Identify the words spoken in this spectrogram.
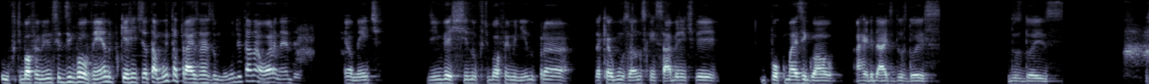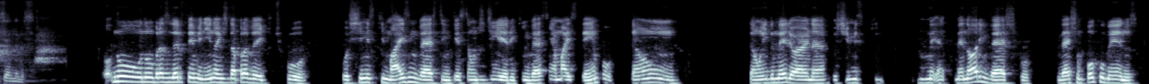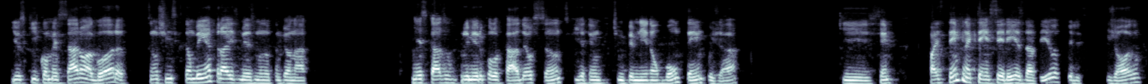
o futebol feminino se desenvolvendo, porque a gente já está muito atrás do resto do mundo e está na hora, né, de, realmente, de investir no futebol feminino para daqui a alguns anos, quem sabe, a gente ver um pouco mais igual a realidade dos dois dos dois gêneros. No, no brasileiro feminino, a gente dá para ver que, tipo, os times que mais investem em questão de dinheiro e que investem há mais tempo estão estão indo melhor, né? Os times que menor investe, tipo, investe um pouco menos, e os que começaram agora são os times que estão bem atrás mesmo no campeonato. Nesse caso, o primeiro colocado é o Santos, que já tem um time feminino há um bom tempo já, que sempre faz tempo, né, que tem as sereias da Vila que eles jogam.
